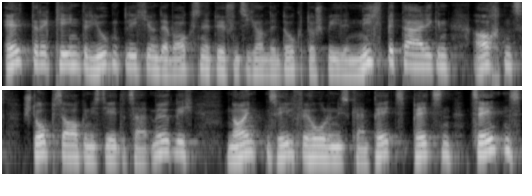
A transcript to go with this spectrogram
Ältere Kinder, Jugendliche und Erwachsene dürfen sich an den Doktorspielen nicht beteiligen. Achtens, Stopp sagen ist jederzeit möglich. Neuntens, Hilfe holen ist kein Petzen. Zehntens,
